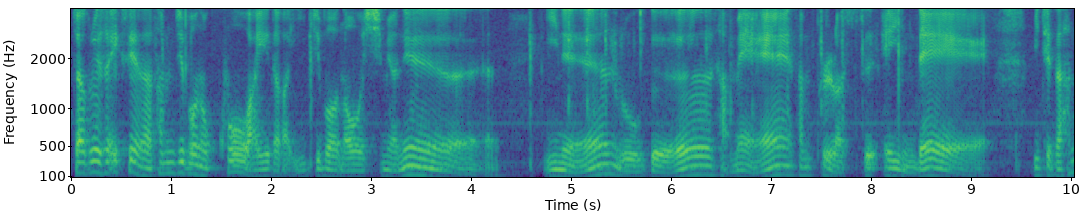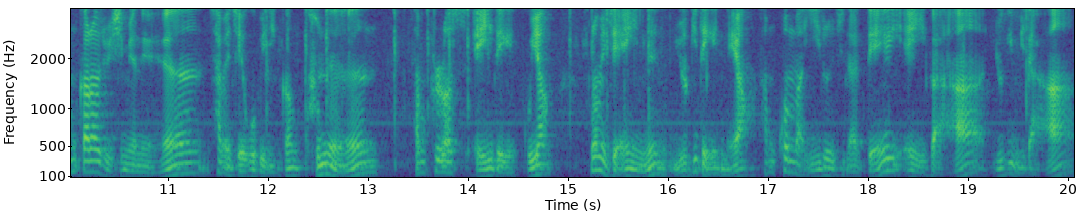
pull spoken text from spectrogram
자, 그래서 x에다 3 집어넣고 y에다가 2 집어넣으시면은 2는 로그 3의 3 플러스 a인데 밑에다 3 깔아주시면은 3의 제곱이니까 9는 3 플러스 a 되겠고요. 그럼 이제 a는 6이 되겠네요. 3,2를 지날 때의 a가 6입니다.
